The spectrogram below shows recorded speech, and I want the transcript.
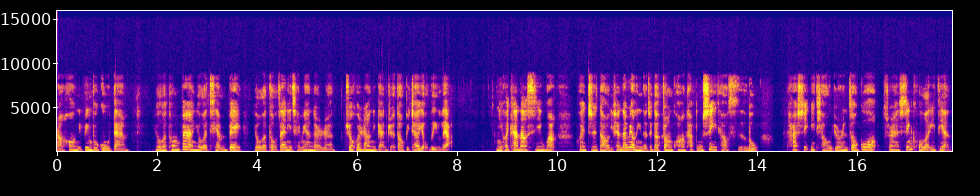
然后你并不孤单，有了同伴，有了前辈，有了走在你前面的人，就会让你感觉到比较有力量，你会看到希望，会知道你现在面临的这个状况，它不是一条死路。它是一条有人走过，虽然辛苦了一点，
